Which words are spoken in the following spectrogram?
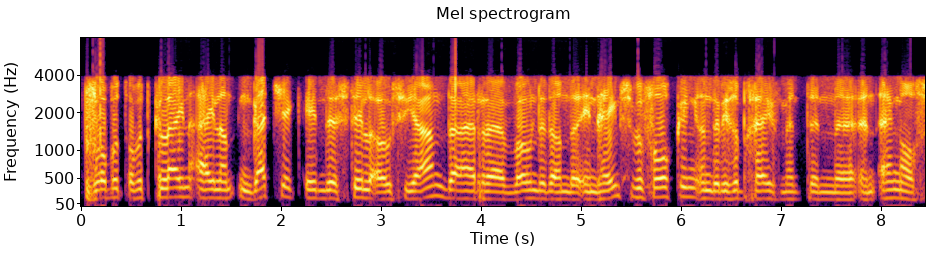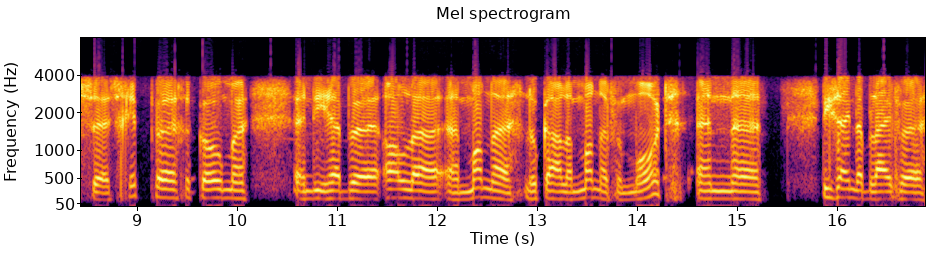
Bijvoorbeeld op het kleine eiland Ngatchik in de Stille Oceaan. Daar eh, woonde dan de inheemse bevolking. En er is op een gegeven moment een, eh, een Engels eh, schip gekomen. En die hebben alle mannen, lokale mannen vermoord. En die zijn daar blijven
